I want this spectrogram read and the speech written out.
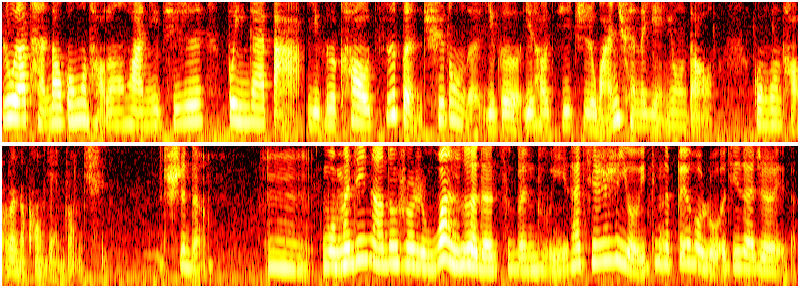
如果要谈到公共讨论的话，你其实不应该把一个靠资本驱动的一个一套机制完全的沿用到公共讨论的空间中去。是的，嗯，我们经常都说是万恶的资本主义，它其实是有一定的背后逻辑在这里的。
